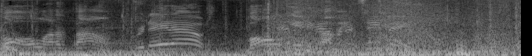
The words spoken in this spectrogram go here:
Ball out of bounds. Grenade out. Ball incoming. teammate.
